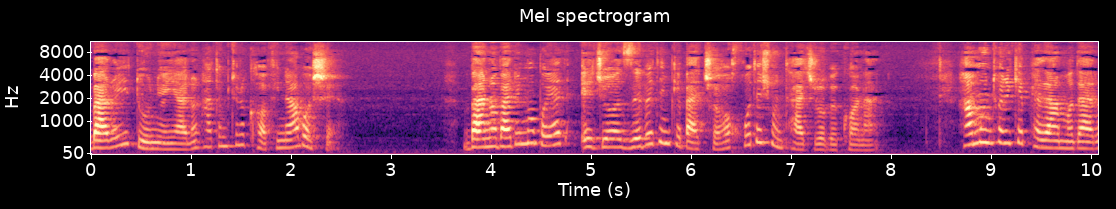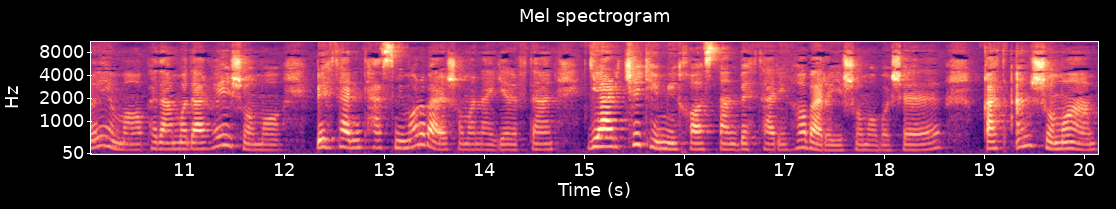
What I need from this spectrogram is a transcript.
برای دنیای الان حتی می‌تونه کافی نباشه. بنابراین ما باید اجازه بدیم که بچه ها خودشون تجربه کنن. همونطوری که پدر مادرای ما پدر مادرهای شما بهترین تصمیما رو برای شما نگرفتن گرچه که می‌خواستن بهترین ها برای شما باشه قطعا شما هم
